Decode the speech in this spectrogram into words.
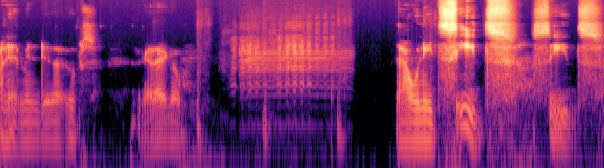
I didn't mean to do that. Oops. Okay, there you go. Now we need seeds. Seeds.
